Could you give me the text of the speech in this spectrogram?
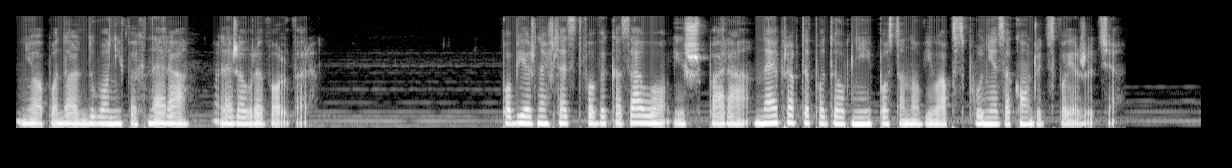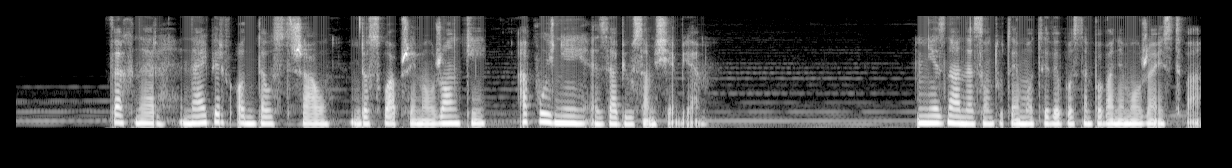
nieopodal dłoni Fechnera, leżał rewolwer. Pobieżne śledztwo wykazało, iż para najprawdopodobniej postanowiła wspólnie zakończyć swoje życie. Fechner najpierw oddał strzał do słabszej małżonki, a później zabił sam siebie. Nieznane są tutaj motywy postępowania małżeństwa.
